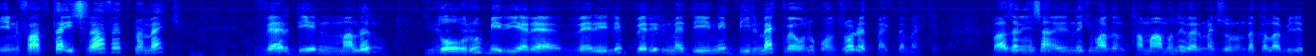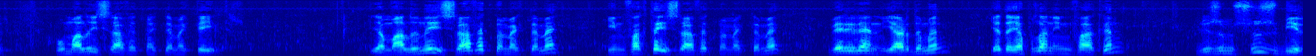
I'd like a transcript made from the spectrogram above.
İnfakta israf etmemek verdiğin malın doğru bir yere verilip verilmediğini bilmek ve onu kontrol etmek demektir. Bazen insan elindeki malın tamamını vermek zorunda kalabilir. Bu malı israf etmek demek değildir. Ya malını israf etmemek demek, infakta israf etmemek demek, verilen yardımın ya da yapılan infakın lüzumsuz bir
